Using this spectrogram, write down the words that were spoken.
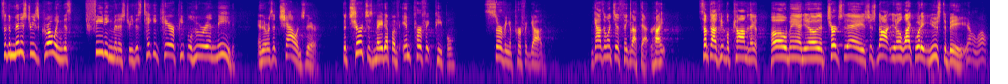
So the ministry is growing, this feeding ministry, this taking care of people who are in need. And there was a challenge there. The church is made up of imperfect people serving a perfect God. Guys, I want you to think about that, right? Sometimes people come and they go, oh man, you know, the church today is just not, you know, like what it used to be. You know, well,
